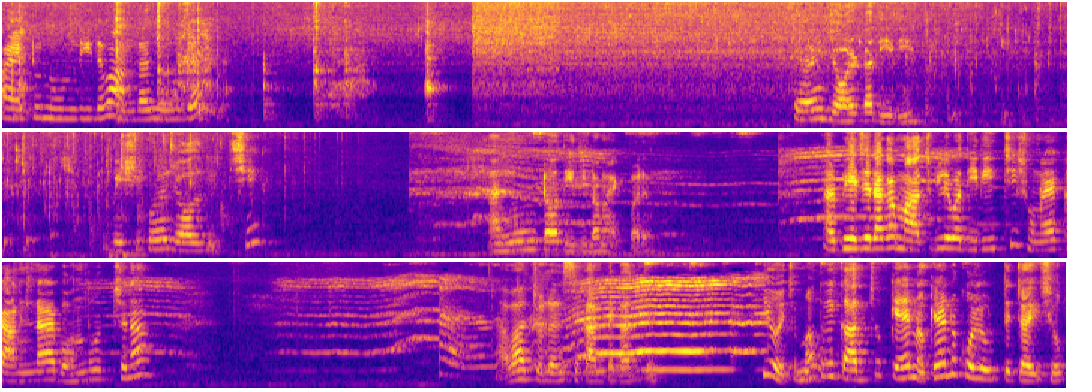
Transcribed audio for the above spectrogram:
আর একটু নুন দিয়ে দেবো আন্দাজ অনুযায়ী। এবার আমি জলটা দিয়ে দিই। বেশি করে জল দিচ্ছি। আর নুনটাও দিয়ে দিলাম একবারে। আর ভেজে রাখা মাছগুলো এবার দিয়ে দিচ্ছি। সোনায় কান্না আর বন্ধ হচ্ছে না। আবার চলে এসেছে কাঁদতে কাঁদতে। কি হয়েছে? মা, তুমি কাঁদছো কেন? কেন কোলে উঠতে চাইছো?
